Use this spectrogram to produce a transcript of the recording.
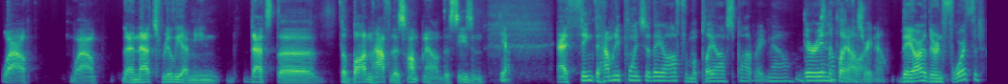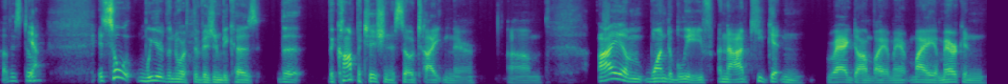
Wow. Wow. And that's really, I mean, that's the the bottom half of this hump now of the season. Yeah. I think that how many points are they off from a playoff spot right now? They're in the playoffs right now. They are. They're in fourth. Are they still? Yeah. It's so weird the North Division because the the competition is so tight in there. Um, I am one to believe, and I keep getting ragged on by Amer- my American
